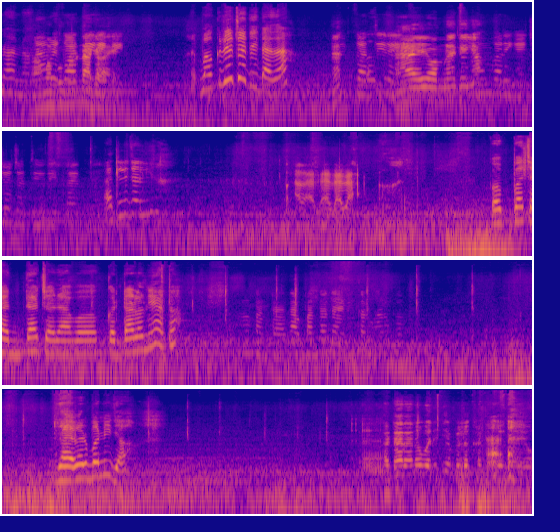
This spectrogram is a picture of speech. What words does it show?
ના ના. આમાં ભૂગોળ ના કરાય બકરી છે તે દાદા? હે? એ હમણાં કહી ગયો. આટલી જલ્દી? પપ્પા ચડ્ડા ચરાવ કંટાળો નહીં હતો. ડ્રાઈવર બની જા ખટારાનો બની જાય પેલો ખટારો.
